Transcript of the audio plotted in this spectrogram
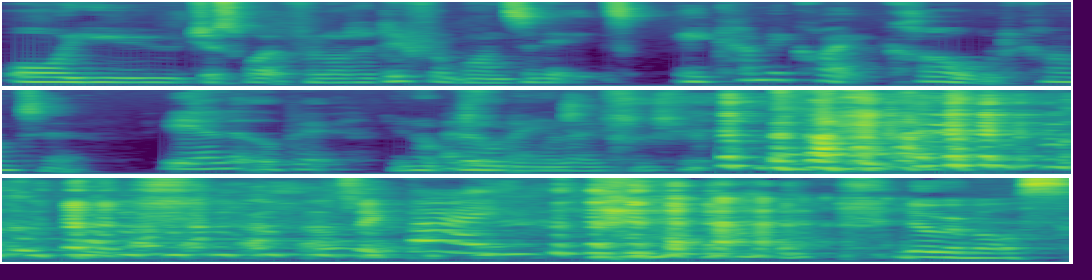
or you just work for a lot of different ones. And it's it can be quite cold, can't it? Yeah, a little bit. You're not I building mind. relationships. I was like, bye. no remorse.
